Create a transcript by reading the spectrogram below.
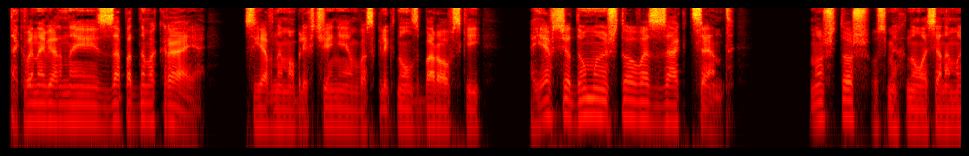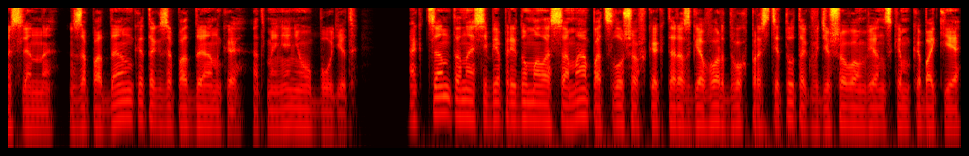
так вы, наверное, из западного края», — с явным облегчением воскликнул Зборовский. «А я все думаю, что у вас за акцент». «Ну что ж», — усмехнулась она мысленно, — «западенка так западенка, от меня не убудет». Акцент она себе придумала сама, подслушав как-то разговор двух проституток в дешевом венском кабаке,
